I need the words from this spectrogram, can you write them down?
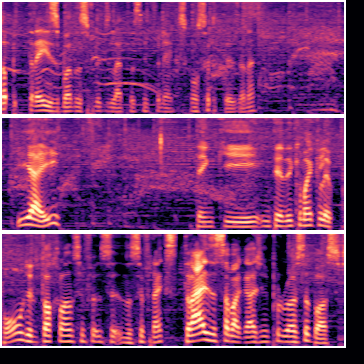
top 3 bandas prediletas Symphony X, com certeza, né? E aí, tem que entender que o Mike LePond, ele toca lá no, Symphony, no traz essa bagagem pro Ross the Boss.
